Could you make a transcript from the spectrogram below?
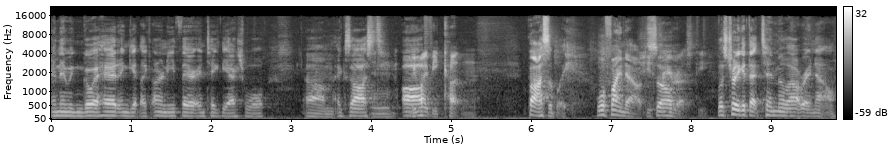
and then we can go ahead and get like underneath there and take the actual um, exhaust And we might be cutting. Possibly, we'll find out. She's so rusty. let's try to get that 10 mil out right now.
